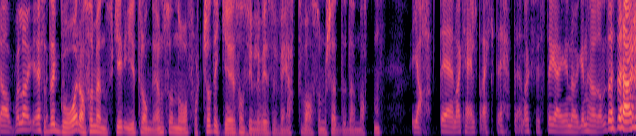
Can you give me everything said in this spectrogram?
nabolaget. Så det går altså mennesker i Trondheim som nå fortsatt ikke sannsynligvis vet hva som skjedde den natten. Ja, det er nok helt riktig. Det er nok første gangen noen hører om dette her.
